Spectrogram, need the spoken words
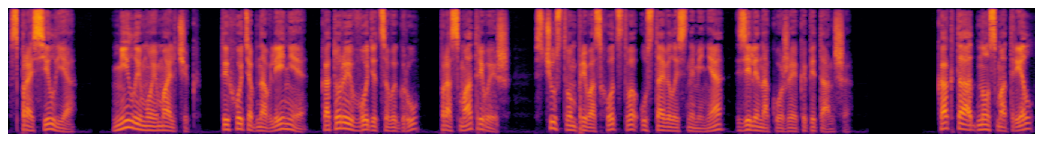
Спросил я. Милый мой мальчик, ты хоть обновления, которые вводятся в игру, просматриваешь? С чувством превосходства уставилась на меня зеленокожая капитанша. Как-то одно смотрел,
